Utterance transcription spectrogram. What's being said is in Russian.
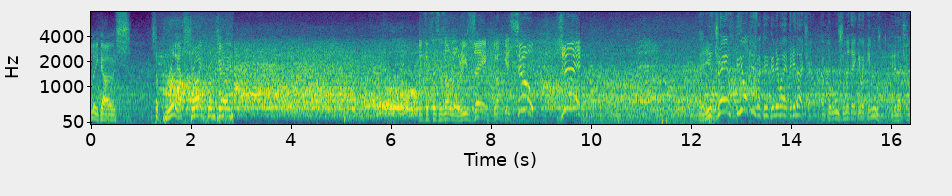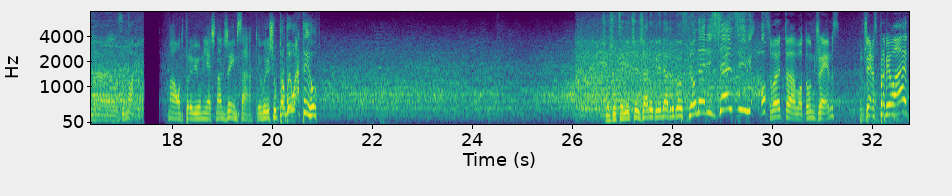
goes. It's a brilliant strike from James. В конце сезона Рис Джеймс, громкий шут! Джеймс! Рис Джеймс бьет, и как и голевая передача, которую уже натягивать не нужно. Передача на Зума. Маунт перевів м'яч на Джеймса. Той вирішив пробивати гол. Przerzucenie ciężaru gry na drugą stronę. Rhys James i... O! Это вот он Джеймс. Джеймс пробивает.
